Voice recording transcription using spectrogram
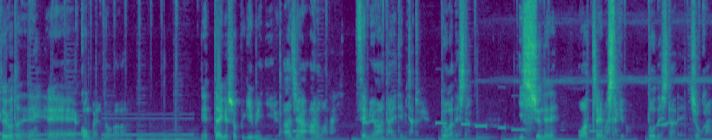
ということでね、えー、今回の動画は、熱帯魚ショップギブリにいるアジアアロワナにセミを与えてみたという動画でした。一瞬でね、終わっちゃいましたけど、どうでしたでしょうか。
